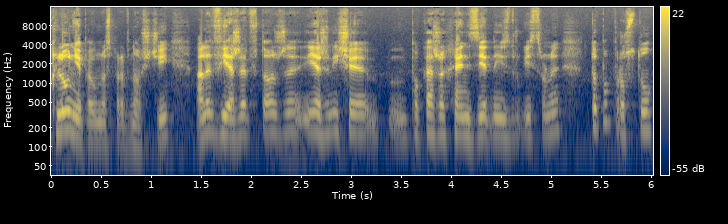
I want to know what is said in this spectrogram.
clue niepełnosprawności, ale wierzę w to, że jeżeli się pokaże chęć z jednej i z drugiej strony, to po prostu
